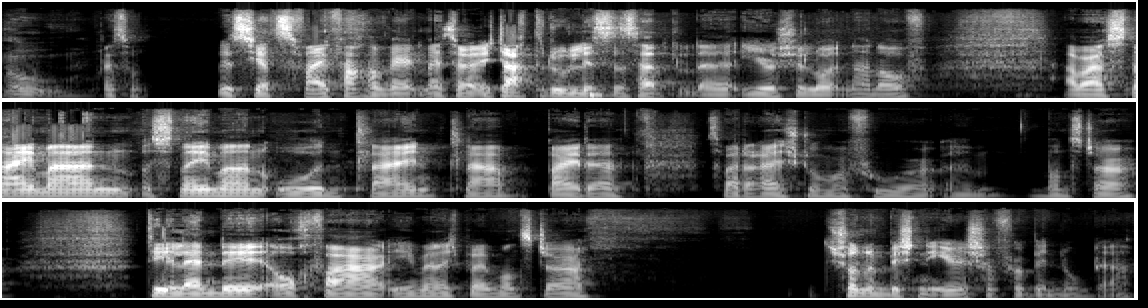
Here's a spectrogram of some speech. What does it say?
Oh. Also, ist jetzt zweifacher Weltmeister. Ich dachte, du listest halt äh, irische Leute halt auf. Aber Snyman, Snyman und Klein, klar, beide zweite Reichsturmer für ähm, Monster. Die Lende auch war ehemalig bei Monster. Schon ein bisschen irische Verbindung da.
